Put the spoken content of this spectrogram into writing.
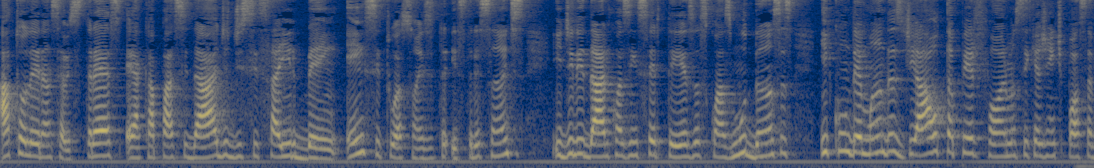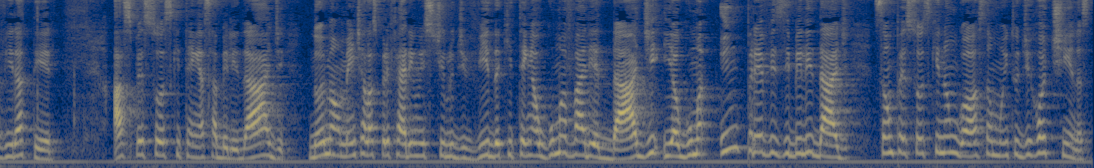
A tolerância ao estresse é a capacidade de se sair bem em situações estressantes e de lidar com as incertezas, com as mudanças e com demandas de alta performance que a gente possa vir a ter. As pessoas que têm essa habilidade, normalmente elas preferem um estilo de vida que tem alguma variedade e alguma imprevisibilidade. São pessoas que não gostam muito de rotinas.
